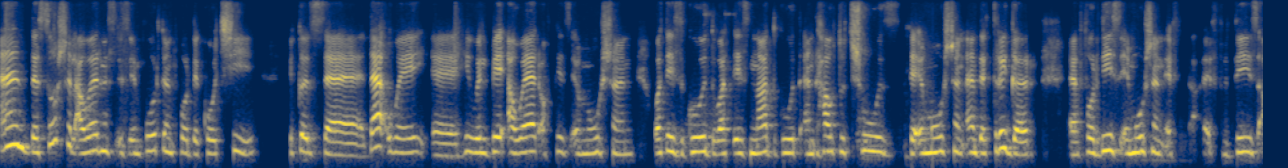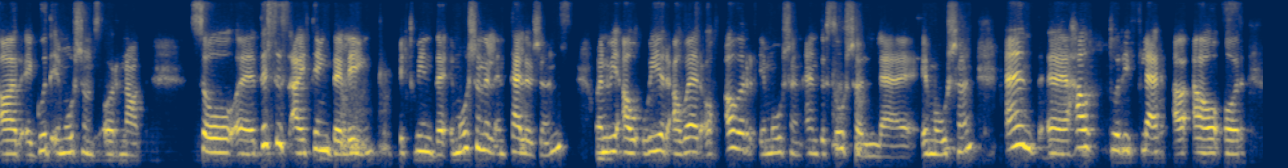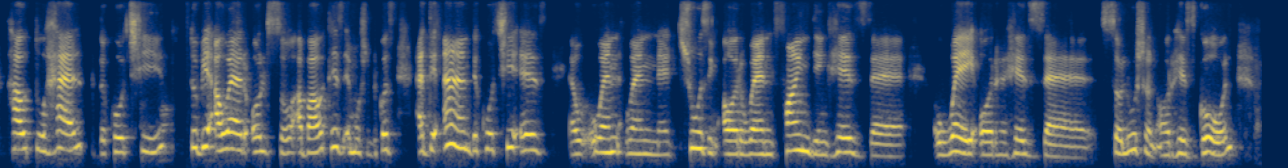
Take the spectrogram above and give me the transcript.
And the social awareness is important for the coachee because uh, that way uh, he will be aware of his emotion, what is good, what is not good, and how to choose the emotion and the trigger uh, for these emotion if, if these are good emotions or not. So uh, this is, I think, the link between the emotional intelligence when we are, we are aware of our emotion and the social uh, emotion and uh, how to reflect our, our, or how to help the coachee to be aware also about his emotion. Because at the end the coachee is uh, when when uh, choosing or when finding his uh, way or his uh, solution or his goal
